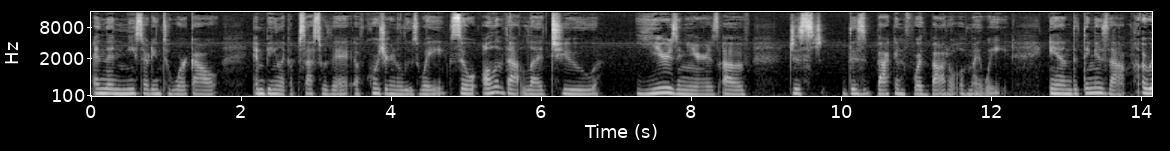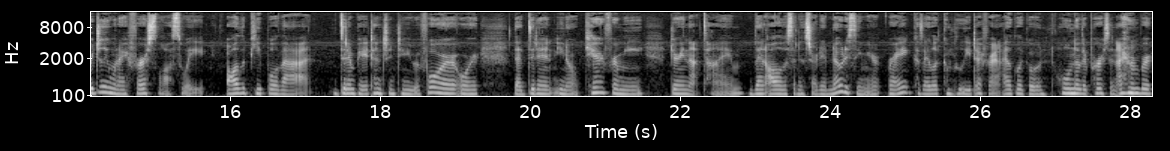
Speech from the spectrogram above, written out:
And then me starting to work out and being like obsessed with it, of course, you're going to lose weight. So, all of that led to years and years of just this back and forth battle of my weight. And the thing is that originally, when I first lost weight, all the people that didn't pay attention to me before or that didn't, you know, care for me during that time, then all of a sudden started noticing me, right? Because I look completely different. I look like a whole nother person. I remember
